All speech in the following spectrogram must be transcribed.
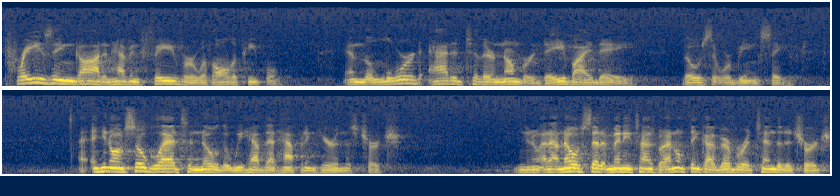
praising God and having favor with all the people. And the Lord added to their number day by day those that were being saved. And you know, I'm so glad to know that we have that happening here in this church. You know, and I know I've said it many times, but I don't think I've ever attended a church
